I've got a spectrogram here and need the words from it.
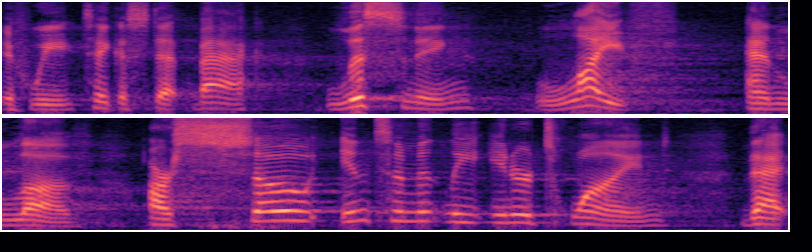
if we take a step back, listening, life, and love are so intimately intertwined that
